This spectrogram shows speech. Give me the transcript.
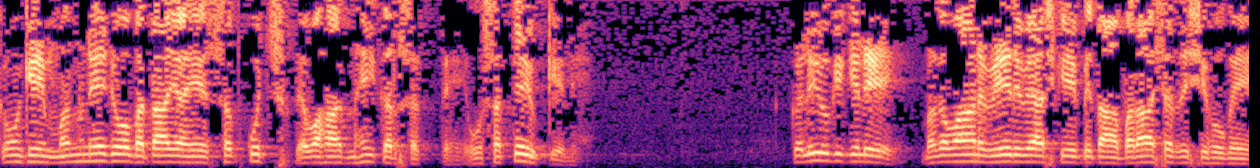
क्योंकि मन ने जो बताया है, सब कुछ व्यवहार नहीं कर सकते, वो सत्ययुग के लिए। कलयुग के लिए भगवान वेद व्यास के पिता पराशर ऋषि हो गए।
